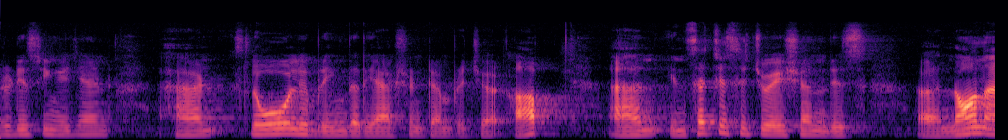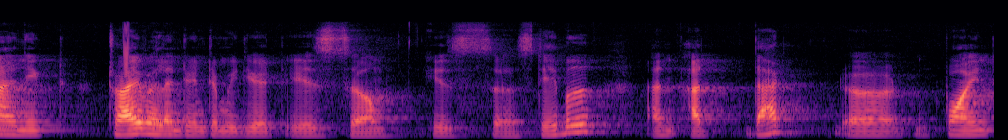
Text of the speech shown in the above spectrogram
reducing agent and slowly bring the reaction temperature up and in such a situation this uh, non-ionic trivalent intermediate is, um, is uh, stable and at that uh, point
